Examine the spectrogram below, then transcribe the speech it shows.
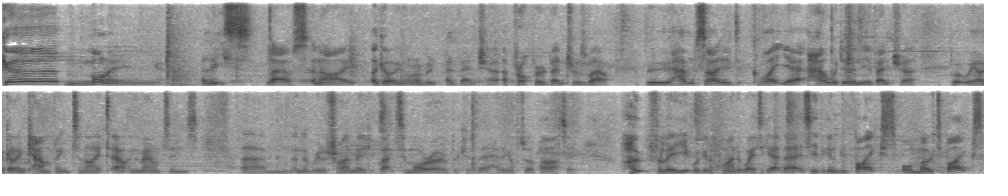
Good morning! Elise, Laos and I are going on an adventure, a proper adventure as well. We haven't decided quite yet how we're doing the adventure, but we are going camping tonight out in the mountains um, and then we're going to try and make it back tomorrow because they're heading off to a party. Hopefully we're going to find a way to get there. It's either going to be bikes or motorbikes.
